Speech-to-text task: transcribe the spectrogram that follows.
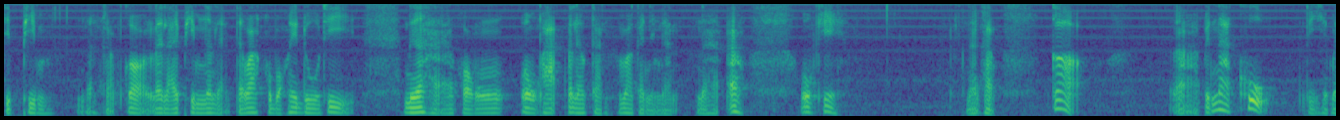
20 พิมพ์นะครับก็หลายๆพิมพ์นั่นแหละแต่ว่าเขาบอกให้ดูที่เนื้อหาขององค์พระก็แล้วกันว่ากันอย่างนั้นนะฮะอ้าวโอเค นะครับ ก็เป็นหน้าคู่ดีใช่ไหม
